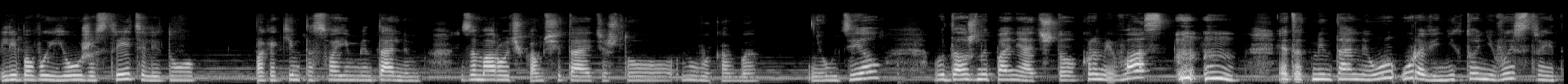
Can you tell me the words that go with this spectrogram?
либо вы ее уже встретили, но по каким-то своим ментальным заморочкам считаете, что ну, вы как бы не удел, вы должны понять, что кроме вас этот ментальный уровень никто не выстроит,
